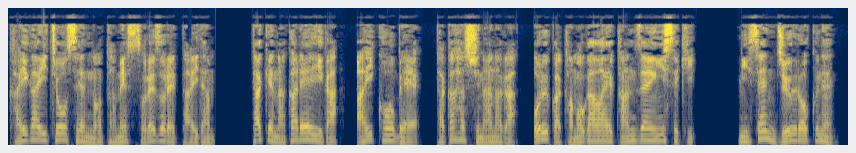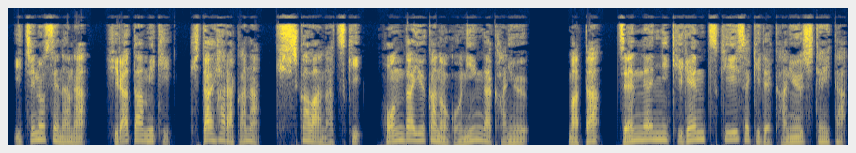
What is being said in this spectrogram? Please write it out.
海外挑戦のためそれぞれ対談。竹中玲が愛神戸高橋奈々がオルカ鴨川へ完全移籍。2016年、一ノ瀬奈々、平田美希、北原かな、岸川夏樹、本田由香の5人が加入。また、前年に期限付き移籍で加入していた、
